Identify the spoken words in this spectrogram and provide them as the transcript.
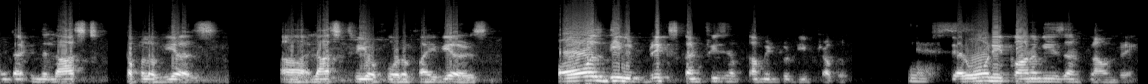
in the, in the last couple of years uh, last three or four or five years all the brics countries have come into deep trouble Yes. their own economies are floundering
